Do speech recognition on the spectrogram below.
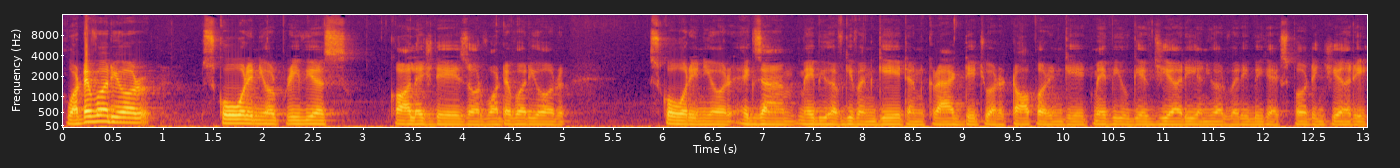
whatever your score in your previous college days or whatever your score in your exam, maybe you have given GATE and cracked it, you are a topper in GATE, maybe you gave GRE and you are very big expert in GRE.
